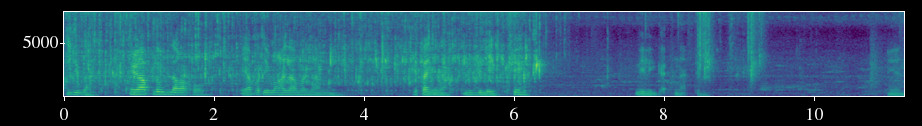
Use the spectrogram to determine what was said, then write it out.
Di ba? May upload lang ako. Kaya pati mga halaman namin. Kita nyo na. Didilig. Diligan natin. Ayan.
